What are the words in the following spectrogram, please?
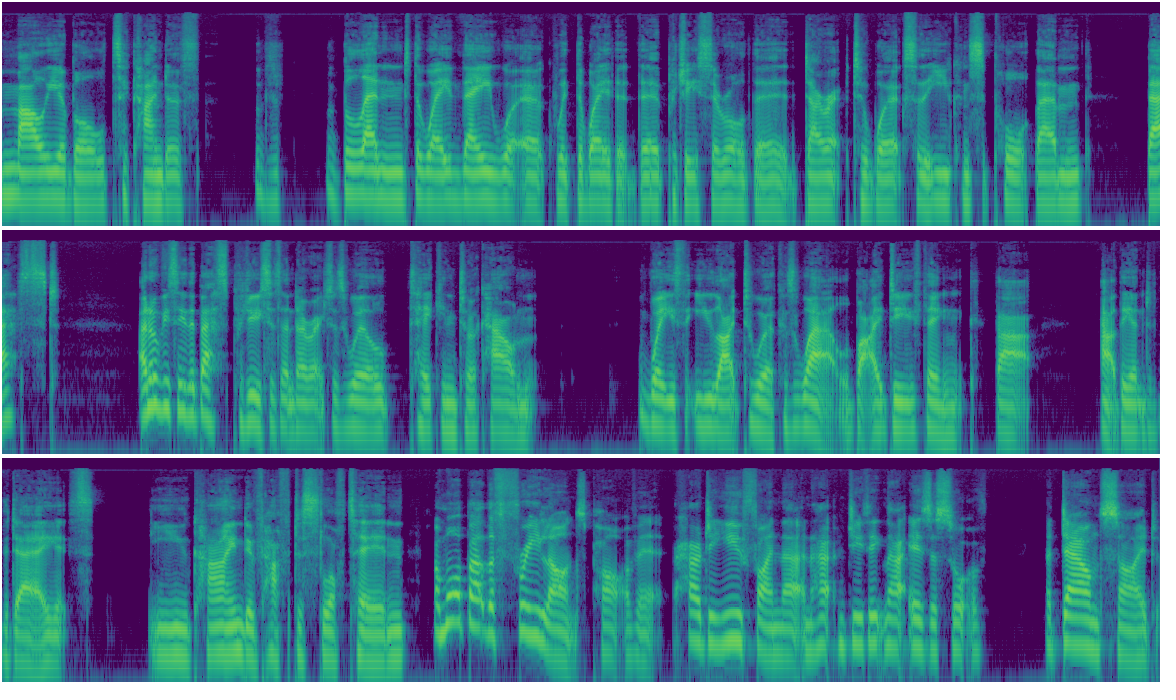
malleable to kind of blend the way they work with the way that the producer or the director works so that you can support them best. And obviously, the best producers and directors will take into account ways that you like to work as well. But I do think that at the end of the day, it's you kind of have to slot in. And what about the freelance part of it? How do you find that? And how, do you think that is a sort of a downside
